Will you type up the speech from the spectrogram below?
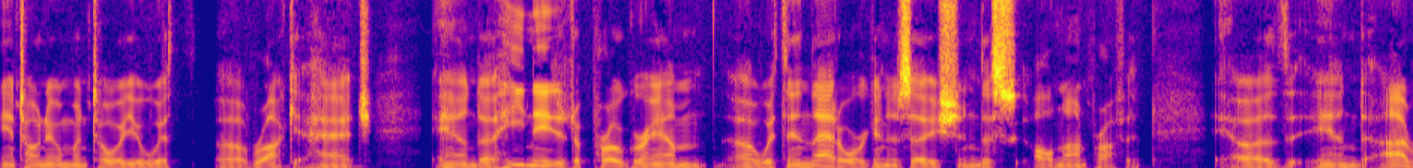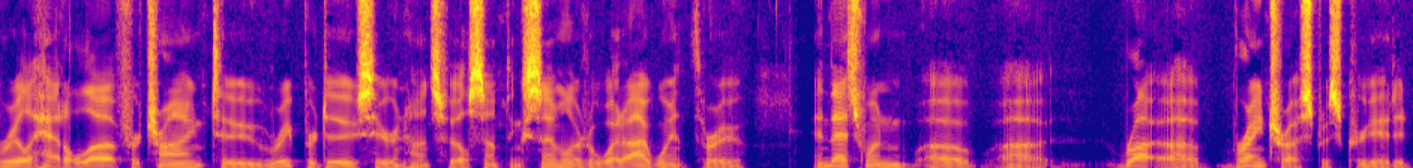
Antonio Montoya with uh, Rocket Hatch. And uh, he needed a program uh, within that organization, this all nonprofit. Uh, and I really had a love for trying to reproduce here in Huntsville something similar to what I went through. And that's when uh, Brain Trust was created.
